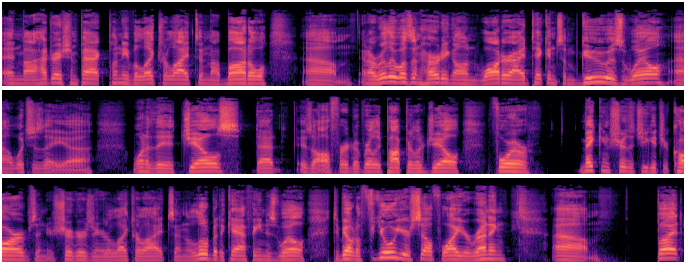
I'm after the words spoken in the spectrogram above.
in my hydration pack, plenty of electrolytes in my bottle, um, and I really wasn't hurting on water. I had taken some goo as well, uh, which is a uh, one of the gels that is offered, a really popular gel for making sure that you get your carbs and your sugars and your electrolytes and a little bit of caffeine as well to be able to fuel yourself while you're running. Um, but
